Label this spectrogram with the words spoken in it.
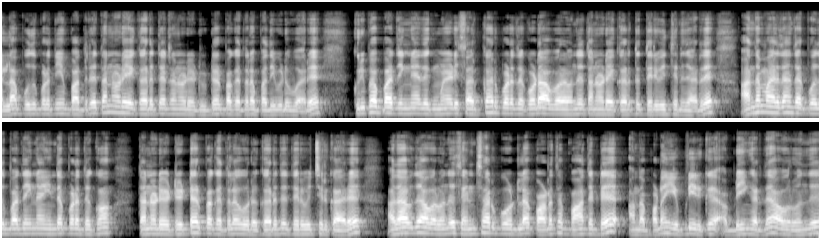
எல்லா புது படத்தையும் பார்த்துட்டு தன்னுடைய கருத்தை தன்னுடைய ட்விட்டர் பக்கத்தில் பதிவிடுவார். குறிப்பாக பார்த்தீங்கன்னா இதுக்கு முன்னாடி சர்க்கார் படத்தை கூட அவர் வந்து தன்னுடைய கருத்தை தெரிவிச்சிருந்தார் அந்த மாதிரி தான் தற்போது பார்த்தீங்கன்னா இந்த படத்துக்கும் தன்னுடைய ட்விட்டர் பக்கத்தில் ஒரு கருத்தை தெரிவிச்சிருக்காரு. அதாவது அவர் வந்து சென்சார் போர்டில் படத்தை பார்த்துட்டு அந்த படம் எப்படி இருக்குது அப்படிங்கிறத அவர் வந்து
